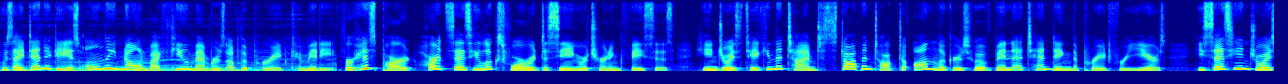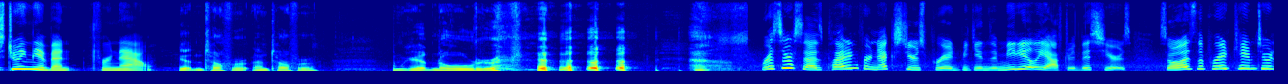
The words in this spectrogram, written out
whose identity is only known by few members of the parade committee. For his part, Hart says he looks forward to seeing returning faces. He enjoys taking the time to stop and talk to onlookers who have been attending the parade for years. He says he enjoys doing the event for now. Getting tougher and tougher. I'm getting older. Risser says planning for next year's parade begins immediately after this year's. So as the parade came to an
